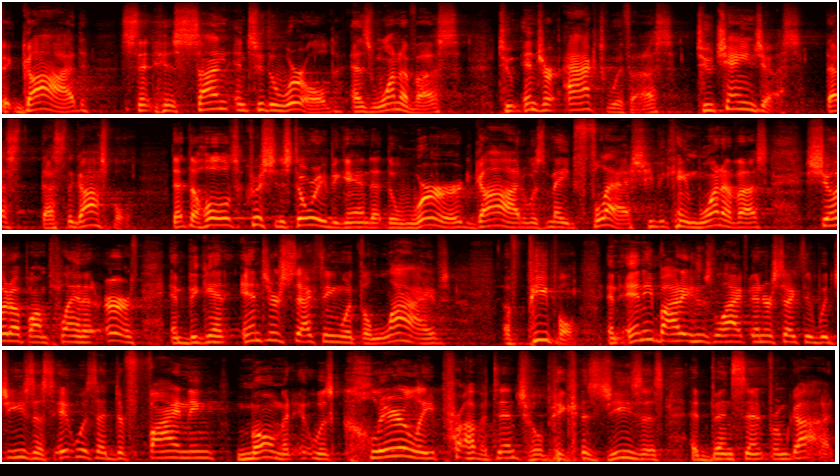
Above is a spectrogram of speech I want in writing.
that God sent his son into the world as one of us to interact with us, to change us. That's, that's the gospel. That the whole Christian story began that the Word, God, was made flesh. He became one of us, showed up on planet Earth, and began intersecting with the lives of people. And anybody whose life intersected with Jesus, it was a defining moment. It was clearly providential because Jesus had been sent from God.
